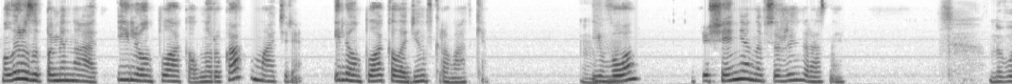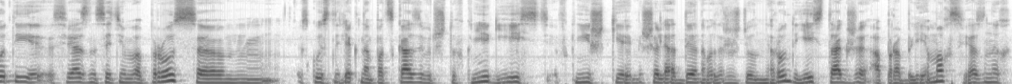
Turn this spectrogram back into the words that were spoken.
Малыш запоминает, или он плакал на руках у матери, или он плакал один в кроватке. Угу. Его ощущения на всю жизнь разные. Ну вот и связано с этим вопрос, эм, искусственный интеллект нам подсказывает, что в книге есть, в книжке Мишеля Адена «Возрожденные роды» есть также о проблемах, связанных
